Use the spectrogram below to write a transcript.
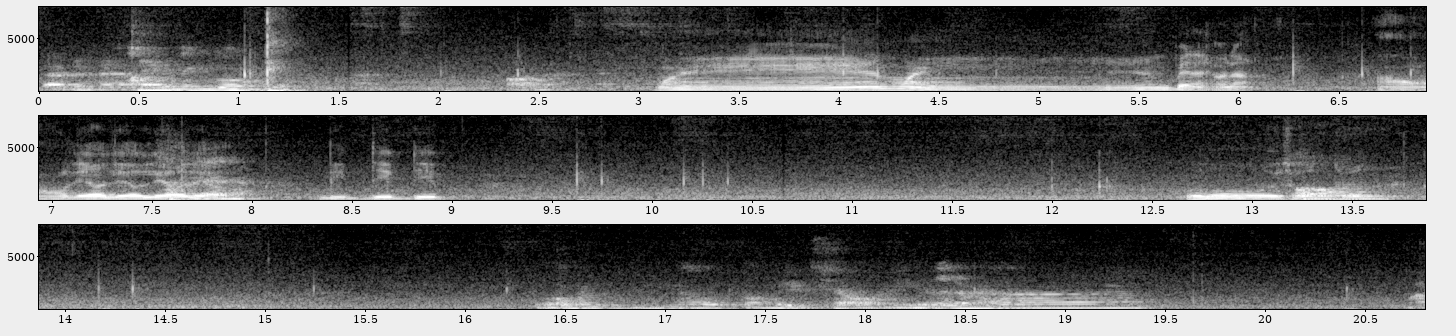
แล้วนะเอาเล่นร่วมกันเอานะแหวนแหวนไปไหนวะน่ะอ๋อเลี้ยวเลี้ยวเลี้ยวเลี้ยวดิบดิบดิบโอ้ยชนชน ว่ามันน่าต้องอยู่แถวนี้เลยนะมา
